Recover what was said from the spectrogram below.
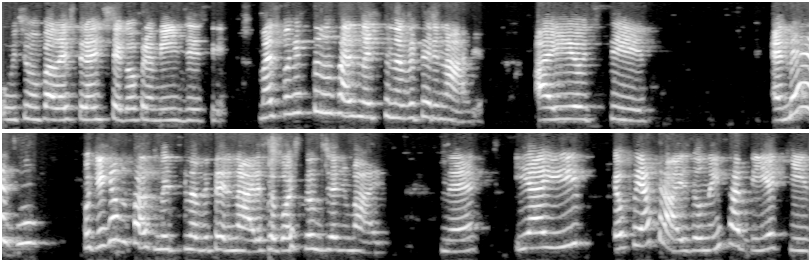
o último palestrante, chegou para mim e disse: Mas por que, que tu não faz medicina veterinária? Aí eu disse: É mesmo? Por que, que eu não faço medicina veterinária se eu gosto tanto de animais? Né? E aí eu fui atrás, eu nem sabia que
